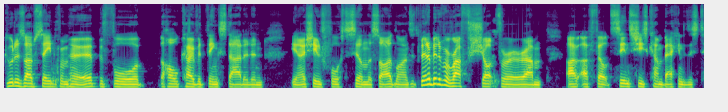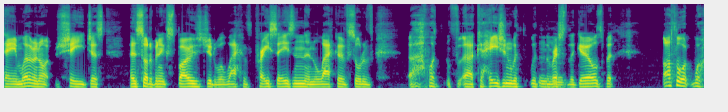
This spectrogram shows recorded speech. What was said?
good as I've seen from her before the whole COVID thing started, and you know she was forced to sit on the sidelines. It's been a bit of a rough shot for her. Um, I, have felt since she's come back into this team, whether or not she just has sort of been exposed due to a lack of preseason and a lack of sort of uh, what uh, cohesion with with mm. the rest mm. of the girls, but. I thought well,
